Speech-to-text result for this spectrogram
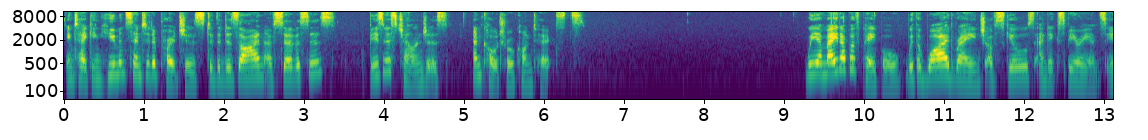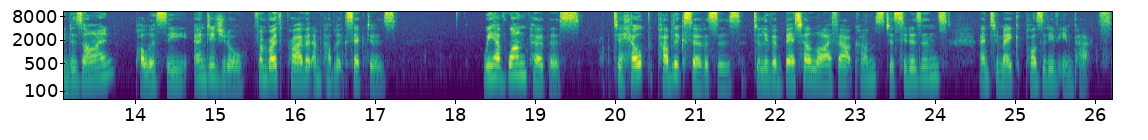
in taking human-centred approaches to the design of services, business challenges and cultural contexts. We are made up of people with a wide range of skills and experience in design, policy and digital from both private and public sectors. We have one purpose, to help public services deliver better life outcomes to citizens and to make positive impacts.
